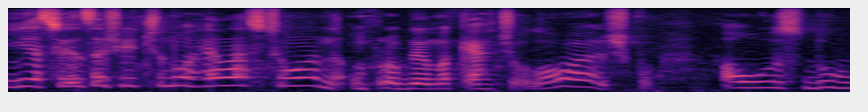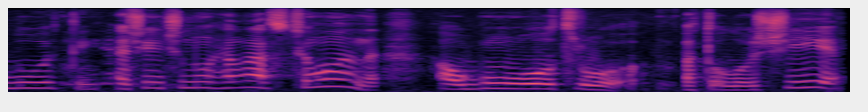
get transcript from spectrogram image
E às vezes a gente não relaciona um problema cardiológico ao uso do glúten, a gente não relaciona algum outro patologia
